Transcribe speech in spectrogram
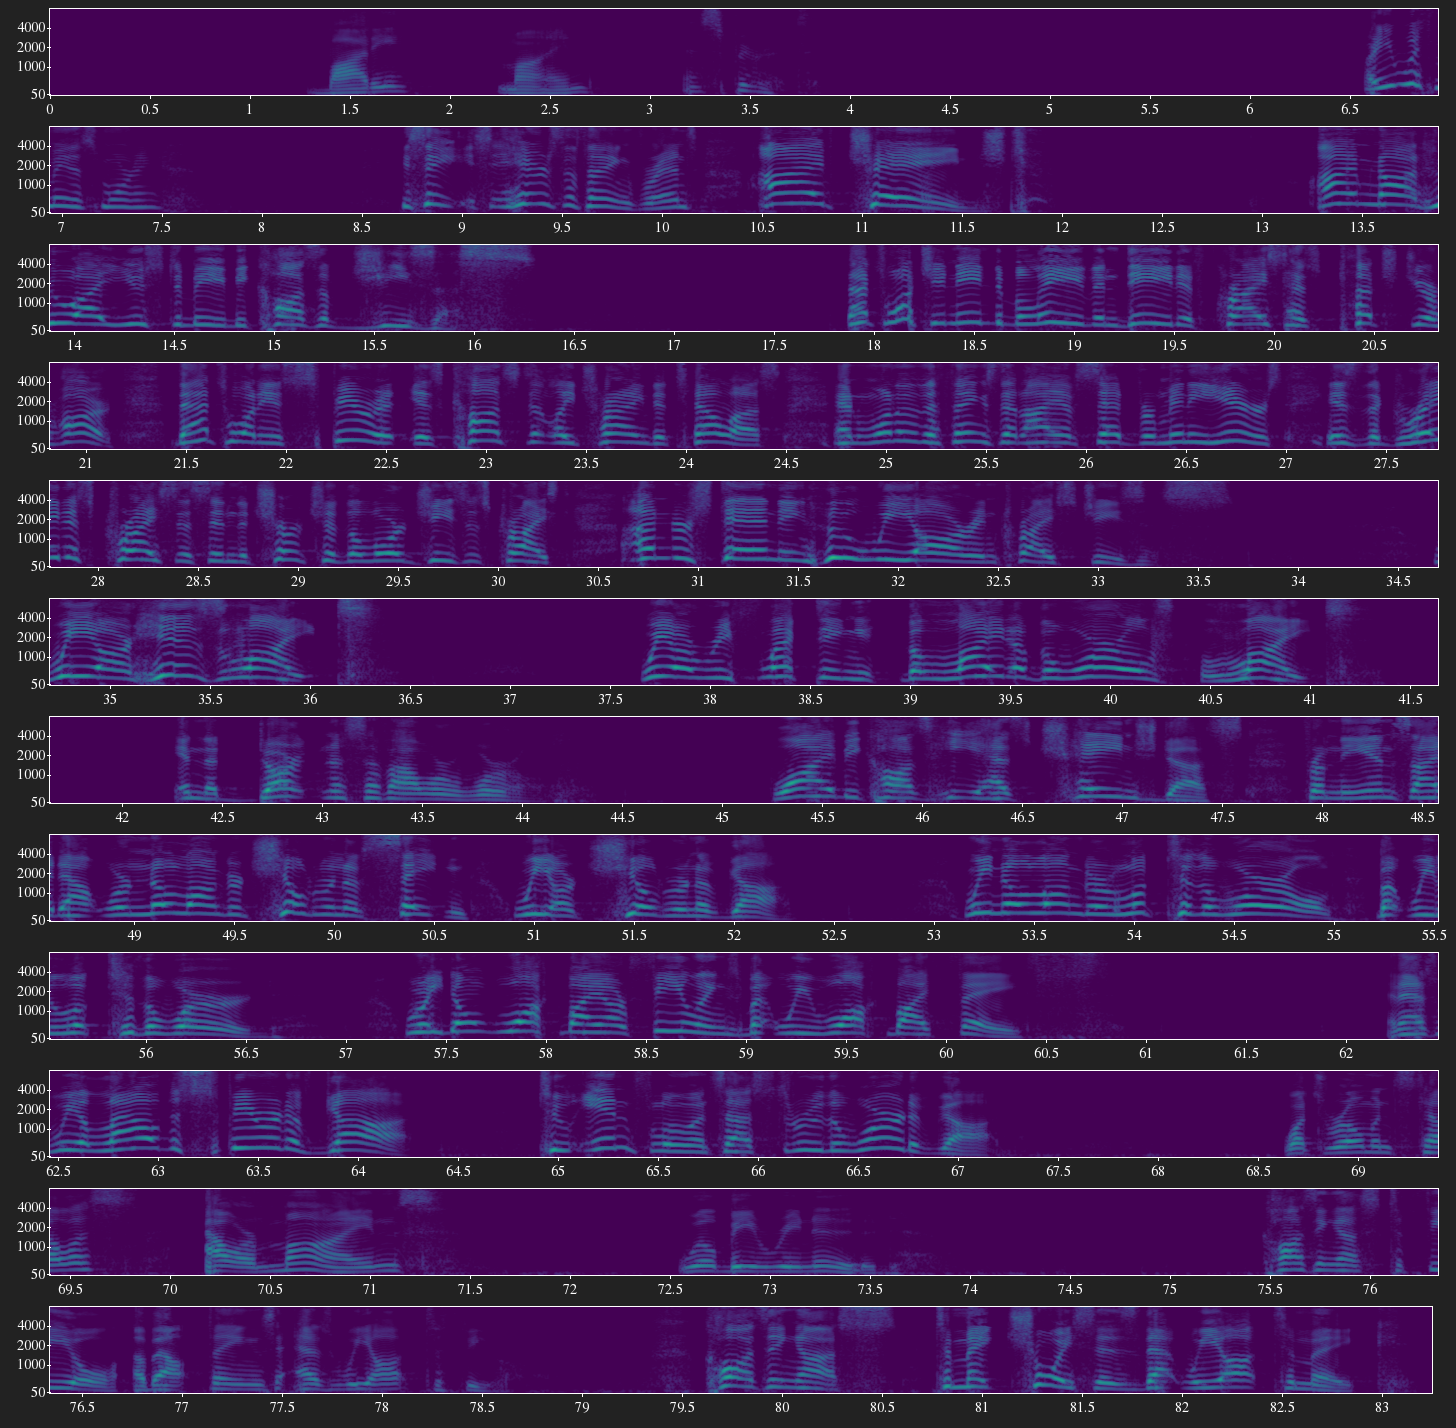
body, mind, and spirit. Are you with me this morning? You see, here's the thing, friends. I've changed. I'm not who I used to be because of Jesus. That's what you need to believe indeed if Christ has touched your heart. That's what His Spirit is constantly trying to tell us. And one of the things that I have said for many years is the greatest crisis in the church of the Lord Jesus Christ, understanding who we are in Christ Jesus. We are His light. We are reflecting the light of the world's light in the darkness of our world. Why? Because he has changed us from the inside out. We're no longer children of Satan, we are children of God. We no longer look to the world, but we look to the Word. We don't walk by our feelings, but we walk by faith. And as we allow the Spirit of God to influence us through the Word of God, what's Romans tell us? Our minds will be renewed, causing us to feel about things as we ought to feel, causing us to make choices that we ought to make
